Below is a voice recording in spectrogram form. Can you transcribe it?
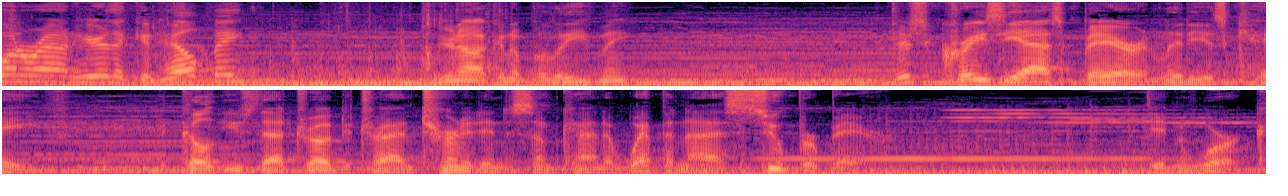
anyone around here that can help me? You're not gonna believe me? There's a crazy ass bear in Lydia's cave. The cult used that drug to try and turn it into some kind of weaponized super bear. Didn't work.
